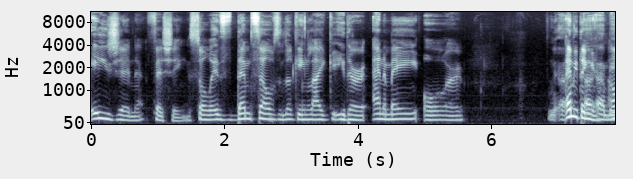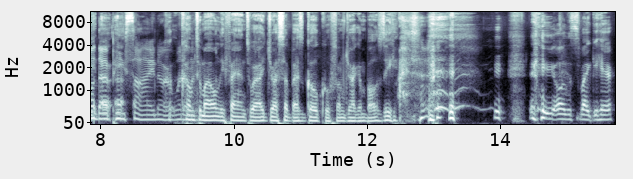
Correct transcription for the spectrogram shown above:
Asian fishing. So it's themselves looking like either anime or anything I- I mean, on that peace sign or C- whatever. Come to my OnlyFans where I dress up as Goku from Dragon Ball Z. All the spiky hair.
